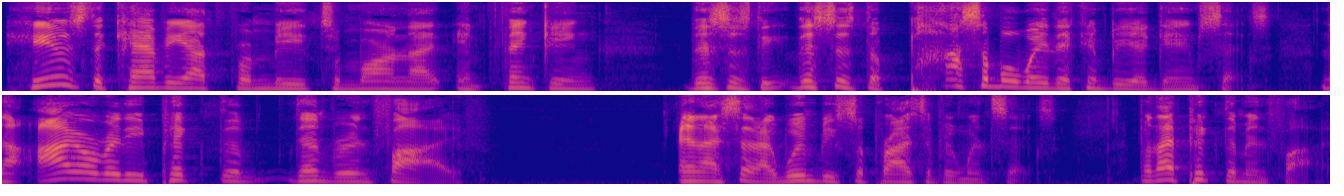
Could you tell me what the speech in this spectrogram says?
here's the caveat for me tomorrow night in thinking this is the this is the possible way there can be a game six. Now I already picked the Denver in five, and I said I wouldn't be surprised if it went six, but I picked them in five,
